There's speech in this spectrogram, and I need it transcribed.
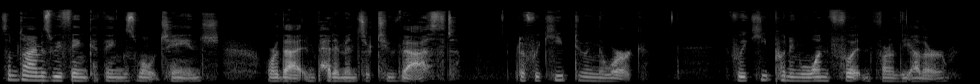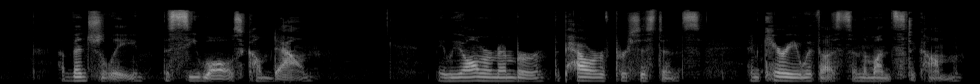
Sometimes we think things won't change or that impediments are too vast, but if we keep doing the work, if we keep putting one foot in front of the other, eventually the seawalls come down. May we all remember the power of persistence and carry it with us in the months to come.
